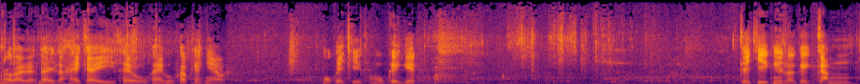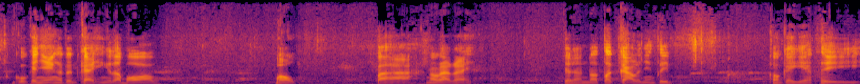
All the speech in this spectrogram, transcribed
Nó là đây là hai cây theo hai phương pháp khác nhau một cây chiết và một cây ghép. Cây chiết nghĩa là cái cành của cái nhãn ở trên cây người ta bó bầu và nó ra rễ. Cho nên nó tất cả là nhãn tím. Còn cây ghép thì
